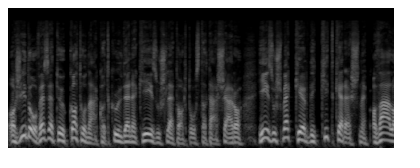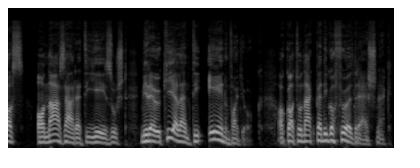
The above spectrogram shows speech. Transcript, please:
A zsidó vezetők katonákat küldenek Jézus letartóztatására. Jézus megkérdi, kit keresnek. A válasz a názáreti Jézust, mire ő kijelenti, én vagyok. A katonák pedig a földre esnek.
